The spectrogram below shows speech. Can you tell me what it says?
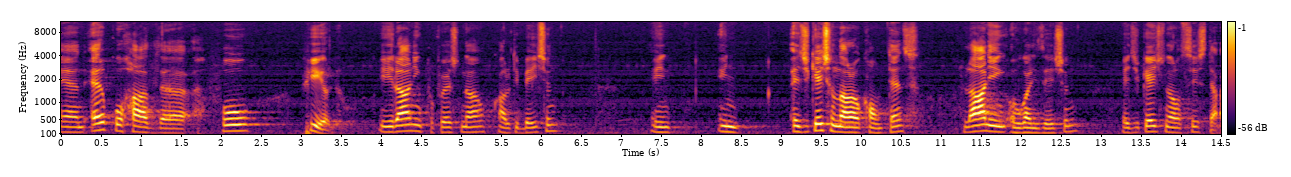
and ELPCO has the full field, e-learning professional cultivation, in, in educational contents, learning organization, educational system.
